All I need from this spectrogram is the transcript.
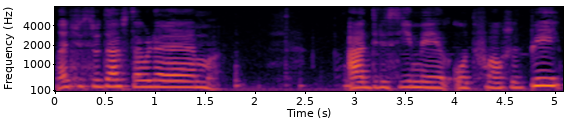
Значит, сюда вставляем адрес e-mail от Faucet Pay.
